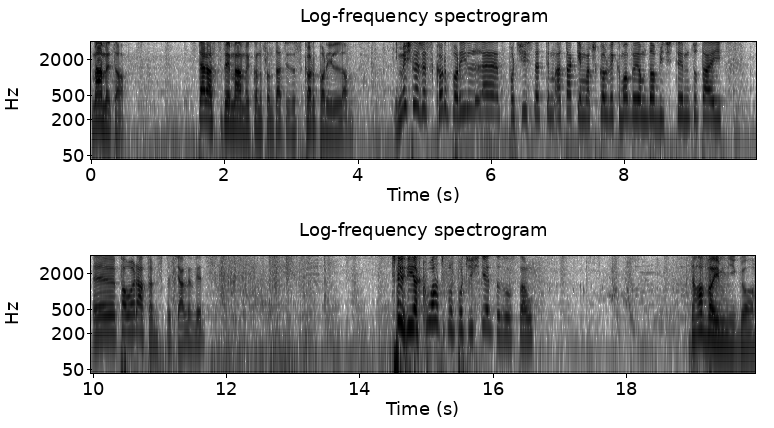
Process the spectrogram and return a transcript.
Mamy to. Teraz tutaj mamy konfrontację ze Scorporillą. I myślę, że Scorporillę pocisnę tym atakiem, aczkolwiek mogę ją dobić tym tutaj e, power-upem specjalnym, więc... Ty, jak łatwo pociśnięty został! Dawaj mi go!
